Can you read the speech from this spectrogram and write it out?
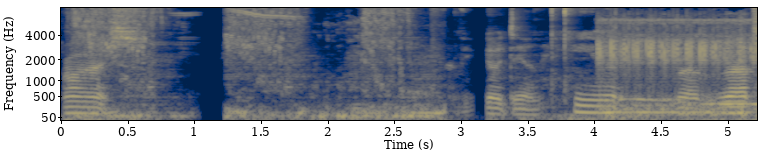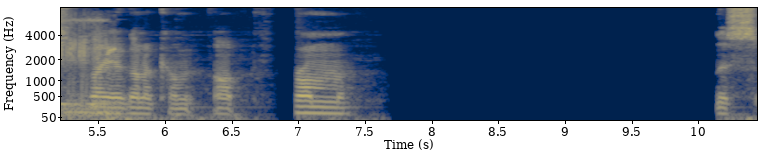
Right. If you go down here, that, they are gonna come up from this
